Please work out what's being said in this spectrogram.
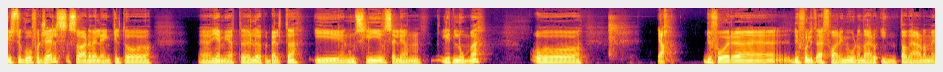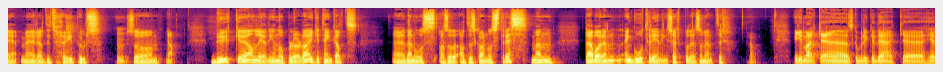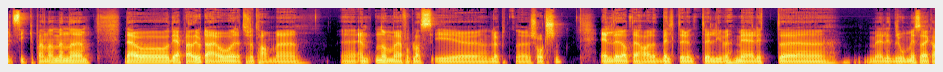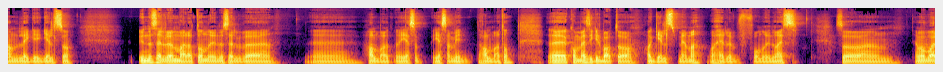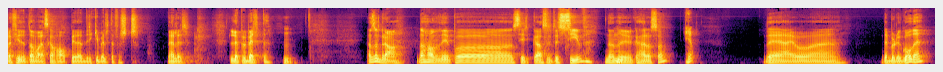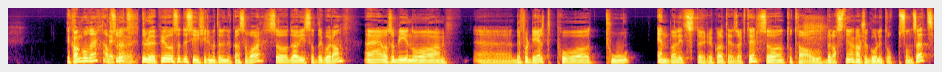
Hvis du går for gels, så er det veldig enkelt å eh, gjemme i et eh, løpebelte i noen sleeves eller i en liten lomme. Og ja, du får, eh, du får litt erfaring med hvordan det er å innta det her da, med, med relativt høy puls. Mm. Så ja, bruk eh, anledningen nå på lørdag. Ikke tenk at, eh, det, er noe, altså, at det skal være noe stress, men det er bare en, en god treningsøkt på det som venter. Hvilket merke jeg skal bruke, det er jeg ikke helt sikker på ennå. Men eh, det, jo, det jeg pleier å gjøre, er jo rett og slett ha med eh, enten om jeg får plass i uh, løpeshortsen, eller at jeg har et belte rundt eh, livet med litt, eh, med litt rom i, så jeg kan legge gels. Og under selve maraton og under selve eh, halvmaraton, Jessheim i halvmaraton, eh, kommer jeg sikkert bare til å ha gels med meg, og heller få noe underveis. Så eh, jeg må bare finne ut av hva jeg skal ha oppi det drikkebeltet først. Eller løpebeltet. Mm. Ja, så bra. Da havner vi på ca. 77 denne uka her også. Ja. Det er jo eh, Det burde gå, det. Det kan gå, det. Absolutt. det. Du løper jo 77 km den uka som var, så du har vist at det går an. Eh, og så blir jo nå eh, det fordelt på to enda litt større kvalitetsøkter, så totalbelastninga kanskje går litt opp sånn sett.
